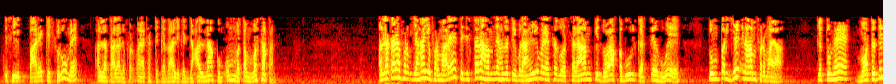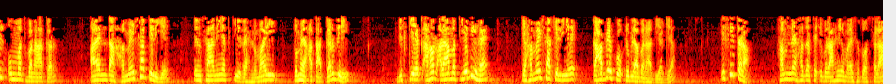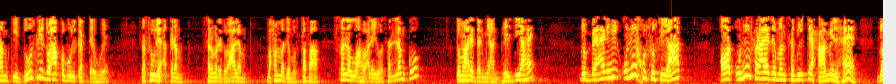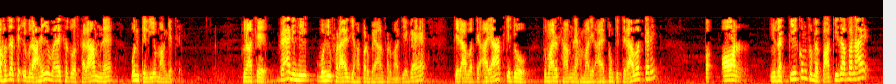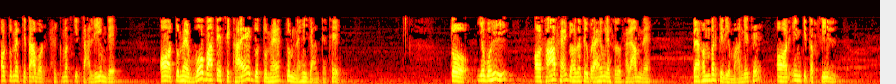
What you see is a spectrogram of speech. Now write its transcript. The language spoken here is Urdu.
اسی پارے کے شروع میں اللہ تعالیٰ نے فرمایا تھا کہ کزال کے جالنا کم امتم وسطن اللہ تعالیٰ یہاں یہ فرما رہے ہیں کہ جس طرح ہم نے حضرت ابراہیم علیہ السلام کی دعا قبول کرتے ہوئے تم پر یہ انعام فرمایا کہ تمہیں معتدل امت بنا کر آئندہ ہمیشہ کے لیے انسانیت کی رہنمائی تمہیں عطا کر دی، جس کی ایک اہم علامت یہ بھی ہے کہ ہمیشہ کے لیے کعبے کو قبلہ بنا دیا گیا۔ اسی طرح ہم نے حضرت ابراہیم علیہ السلام کی دوسری دعا قبول کرتے ہوئے رسول اکرم سرور عالم محمد مصطفیٰ صلی اللہ علیہ وسلم کو تمہارے درمیان بھیج دیا ہے، جو بین ہی انہی خصوصیات اور انہی فرائض منصبی کے حامل ہیں جو حضرت ابراہیم علیہ السلام نے ان کے لیے مانگے تھے۔ چنانچہ بین ہی وہی فرائض یہاں پر بیان فرما دیے گئے ہیں۔ تلاوت آیات کے جو تمہارے سامنے ہماری آیتوں کی تلاوت کرے اور یوزکیکم تمہیں پاکیزہ بنائے اور تمہیں کتاب اور حکمت کی تعلیم دے اور تمہیں وہ باتیں سکھائے جو تمہیں تم نہیں جانتے تھے۔ تو یہ وہی اوصاف ہیں جو حضرت ابراہیم علیہ السلام نے پیغمبر کے لیے مانگے تھے اور ان کی تفصیل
